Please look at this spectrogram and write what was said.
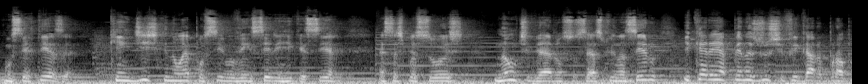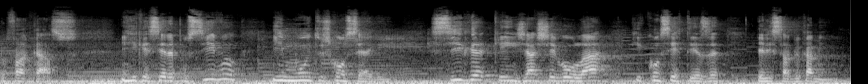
Com certeza, quem diz que não é possível vencer e enriquecer essas pessoas não tiveram sucesso financeiro e querem apenas justificar o próprio fracasso. Enriquecer é possível e muitos conseguem. Siga quem já chegou lá, que com certeza ele sabe o caminho.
